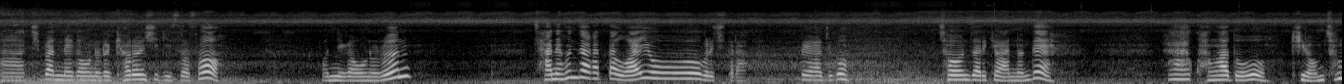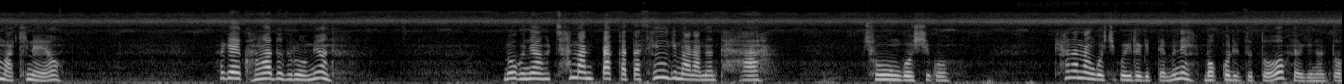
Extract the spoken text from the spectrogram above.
아 집안내가 오늘은 결혼식이 있어서 언니가 오늘은 자네 혼자 갔다 와요 그러시더라고. 그래가지고 저 혼자 이렇게 왔는데 아 광화도 길 엄청 막히네요. 하게 강화도 들어오면 뭐 그냥 차만 딱 갖다 세우기만 하면 다 좋은 곳이고 편안한 곳이고 이러기 때문에 먹거리도 또 여기는 또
